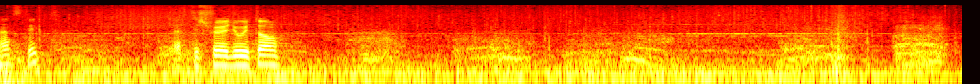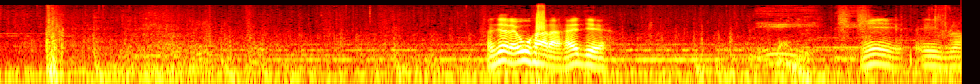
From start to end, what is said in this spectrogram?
Ezt itt. Ezt is fölgyújtom. Na gyere, Uhara, egyél! Nyí, így van.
